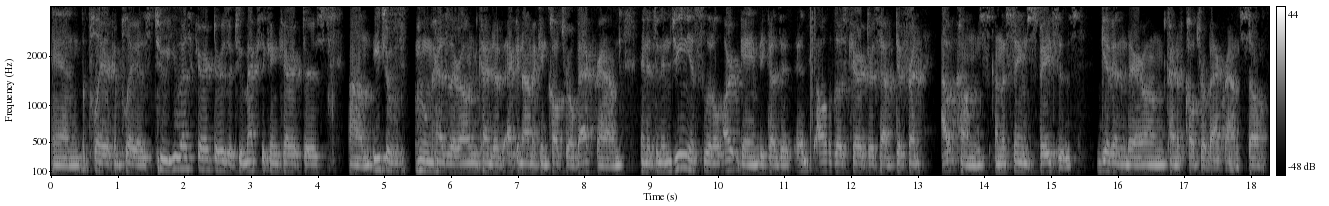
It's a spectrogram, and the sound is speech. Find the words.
And the player can play as two U.S. characters or two Mexican characters, um, each of whom has their own kind of economic and cultural background. And it's an ingenious little art game because it, it, all of those characters have different outcomes on the same spaces given their own kind of cultural backgrounds. So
